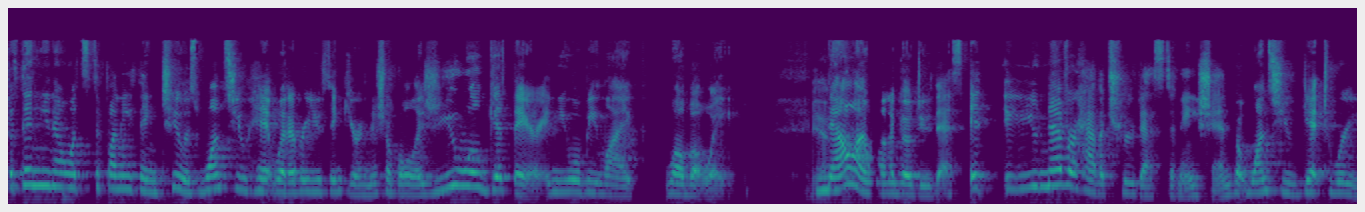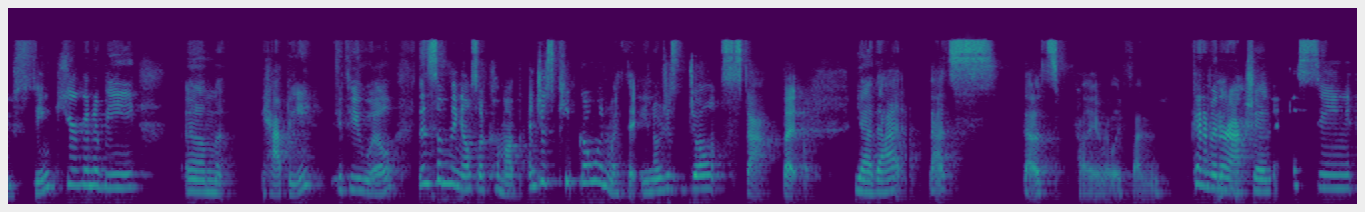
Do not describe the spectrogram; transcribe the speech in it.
But then, you know, what's the funny thing too is once you hit whatever you think your initial goal is, you will get there and you will be like, well, but wait. Yeah. Now I want to go do this. It, it you never have a true destination, but once you get to where you think you're going to be um happy, if you will, then something else will come up and just keep going with it. You know, just don't stop. But yeah, that that's that's probably a really fun kind of interaction, yeah. just seeing,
